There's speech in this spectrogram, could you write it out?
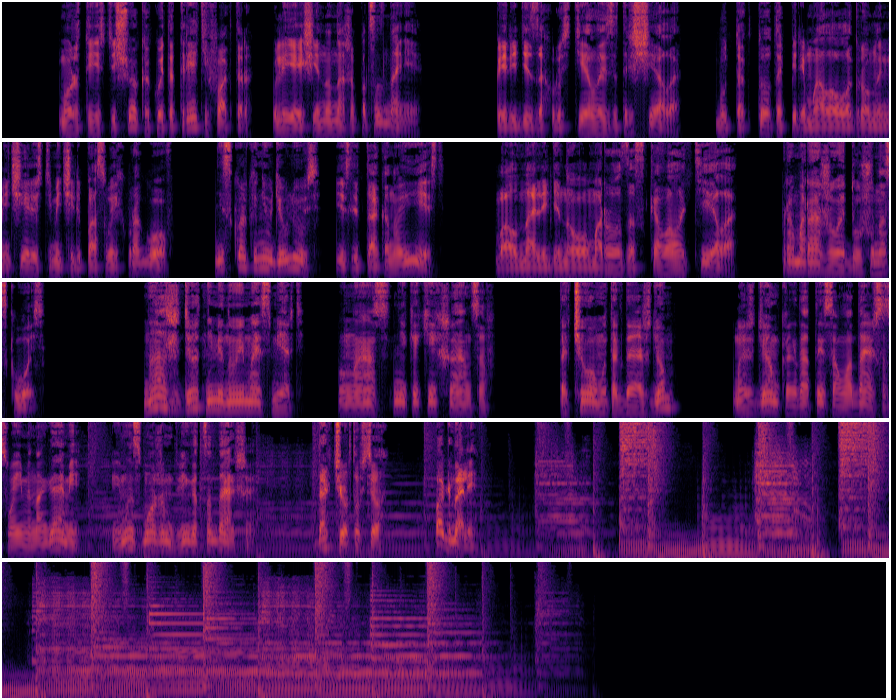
Может, есть еще какой-то третий фактор, влияющий на наше подсознание. Впереди захрустело и затрещало, будто кто-то перемалывал огромными челюстями черепа своих врагов. Нисколько не удивлюсь, если так оно и есть. Волна ледяного мороза сковала тело, промораживая душу насквозь. Нас ждет неминуемая смерть. У нас никаких шансов. Так чего мы тогда ждем? Мы ждем, когда ты совладаешь со своими ногами, и мы сможем двигаться дальше. Так черту все. Погнали!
